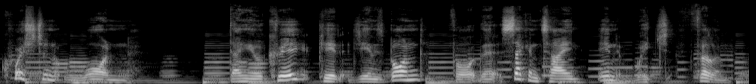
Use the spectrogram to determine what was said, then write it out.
Question 1. Daniel Craig played James Bond for the second time in which film?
